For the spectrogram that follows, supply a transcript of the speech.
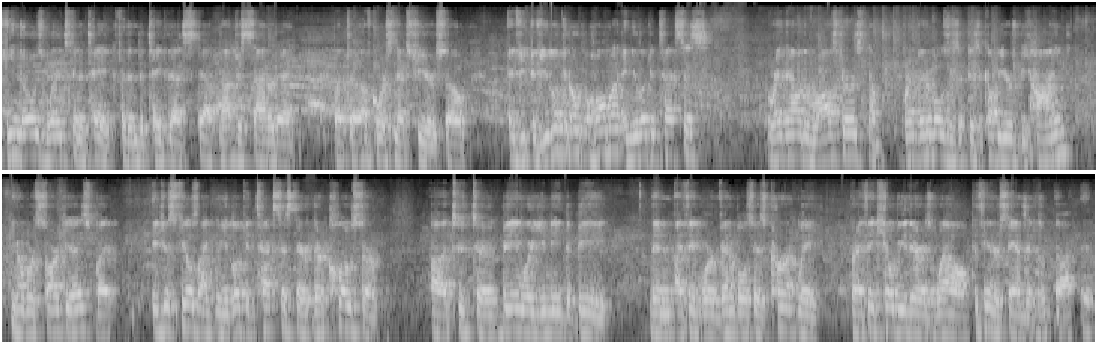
he knows what it's going to take for them to take that step, not just Saturday, but uh, of course next year. So if you, if you look at Oklahoma and you look at Texas, right now the rosters, now Brent Venables is, is a couple years behind, you know, where Sark is, but it just feels like when you look at Texas, they're, they're closer uh, to, to being where you need to be than I think where Venables is currently. But I think he'll be there as well because he understands it, uh,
